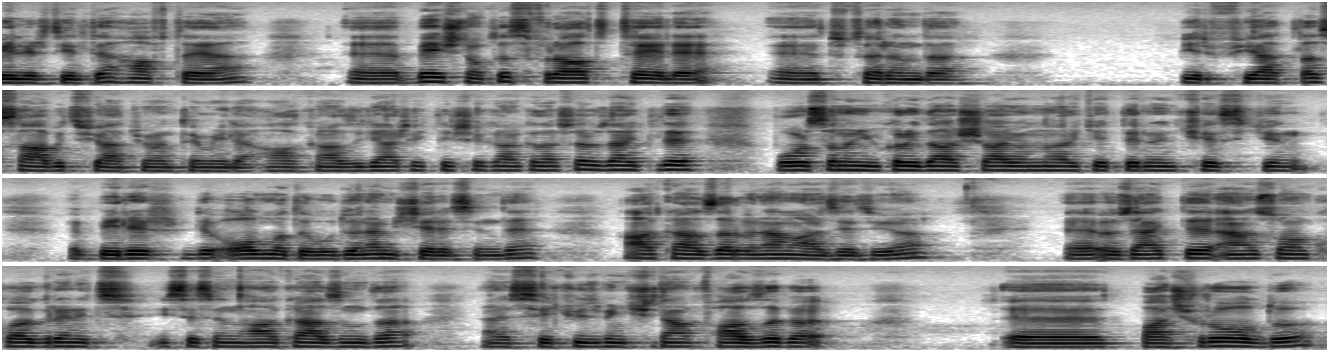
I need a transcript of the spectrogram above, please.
belirtildi. Haftaya e, 5.06 TL e, tutarında bir fiyatla sabit fiyat yöntemiyle halka arzı gerçekleşecek arkadaşlar. Özellikle borsanın yukarıda aşağı yönlü hareketlerinin keskin ve belirli olmadığı bu dönem içerisinde halka arzlar önem arz ediyor. Ee, özellikle en son Coagranit hissesinin halka arzında yani 800 bin kişiden fazla bir e, başvuru oldu.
